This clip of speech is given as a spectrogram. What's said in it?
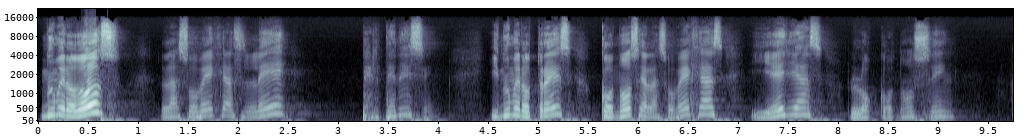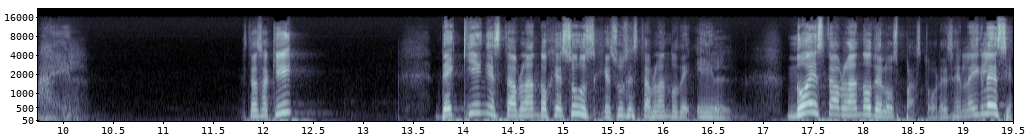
Número dos, las ovejas le pertenecen. Y número tres, conoce a las ovejas y ellas lo conocen a él. ¿Estás aquí? ¿De quién está hablando Jesús? Jesús está hablando de él no está hablando de los pastores en la iglesia.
